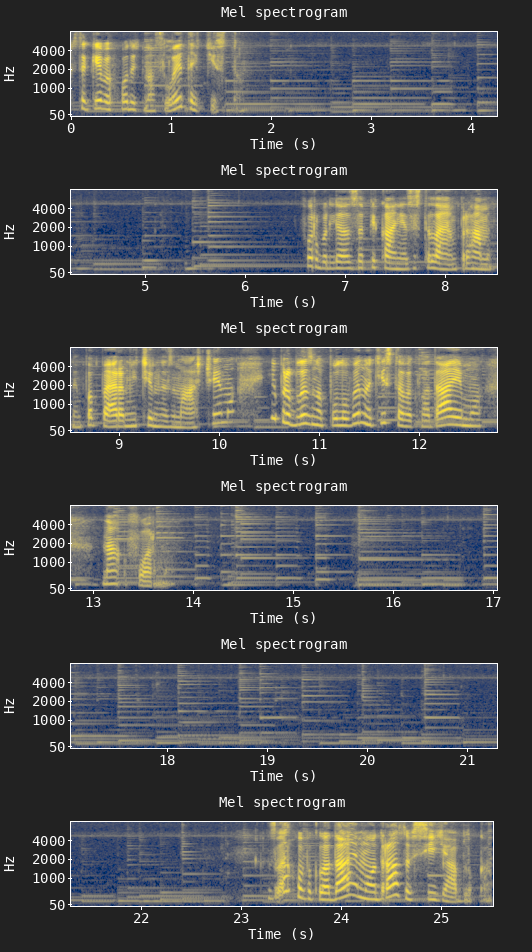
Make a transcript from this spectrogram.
Ось таке виходить у нас лите тісто. Форму для запікання застилаємо пергаментним папером, нічим не змащуємо і приблизно половину тіста викладаємо на форму. Зверху викладаємо одразу всі яблука.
